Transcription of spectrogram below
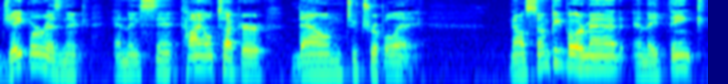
Jake Marisnick and they sent Kyle Tucker down to AAA. Now, some people are mad and they think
